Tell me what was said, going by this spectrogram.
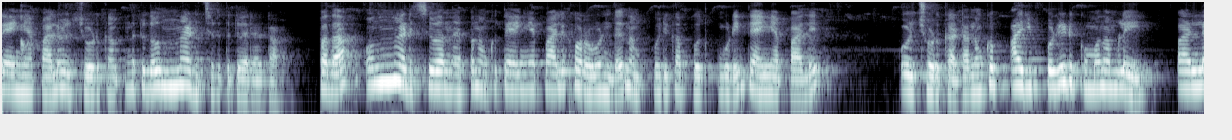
തേങ്ങാപ്പാൽ ഒഴിച്ചു കൊടുക്കാം. എന്നിട്ട് ഇതൊന്ന് അടിച്ചെടുത്തിട്ട് വരാം കേട്ടോ അപ്പോൾ അതാ ഒന്ന് അടിച്ച് വന്നപ്പോൾ നമുക്ക് തേങ്ങാപ്പാൽ കുറവുണ്ട്. നമുക്ക് ഒരു കപ്പ് കൂടി തേങ്ങാപ്പാൽ ഒഴിച്ചു കൊടുക്കാം കേട്ടോ. നമുക്ക് അരിപ്പൊടി എടുക്കുമ്പോൾ നമ്മളേ പല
